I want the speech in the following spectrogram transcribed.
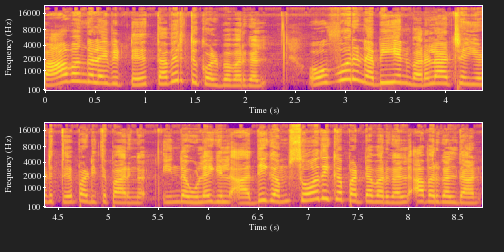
பாவங்களை விட்டு தவிர்த்து கொள்பவர்கள். ஒவ்வொரு நபியின் வரலாற்றை எடுத்து படித்து பாருங்க. இந்த உலகில் அதிகம் சோதிக்கப்பட்டவர்கள் அவர்கள்தான்.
